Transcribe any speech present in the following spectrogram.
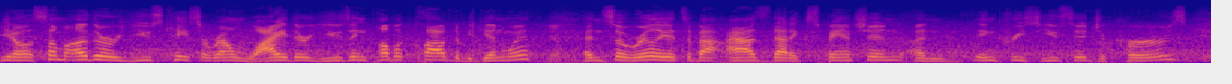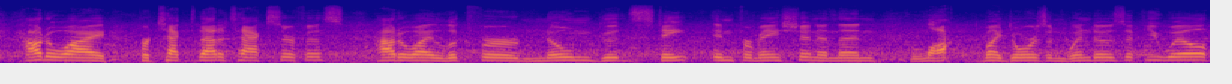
you know, some other use case around why they're using public cloud to begin with. Yep. And so really it's about as that expansion and increased usage occurs, how do I protect that attack surface? How do I look for known good state information and then lock my doors and windows, if you will,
